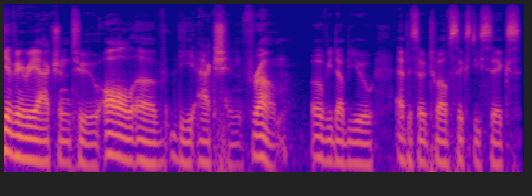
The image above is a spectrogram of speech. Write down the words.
giving reaction to all of the action from OVW episode 1266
